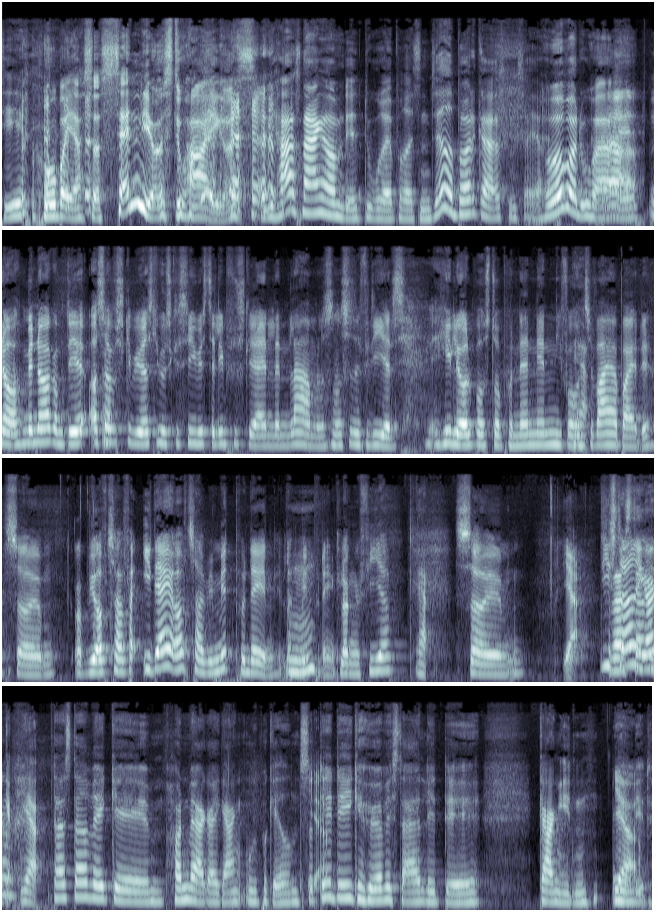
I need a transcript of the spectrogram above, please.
Det håber jeg så sandelig også, du har, ikke også? Vi har snakket om det. Du repræsenterede podcasten, så jeg håber, du har... Ja. øh, Nå, men nok om det. Og så skal vi også lige huske at sige, hvis der lige pludselig er en eller anden larm eller sådan noget, så er det fordi, at hele Aalborg står på den anden ende i forhold Ja. til vejarbejde. Så, øhm, og vi optager, fra- i dag optager vi midt på dagen, eller mm. midt på dagen, klokken er fire. Ja. Så øhm, ja, de er Der stadig i gang. Ja, der er stadigvæk øh, håndværkere i gang ude på gaden, så Ja. det er det, I kan høre, hvis der er lidt øh, gang i den. Ja. Lidt.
